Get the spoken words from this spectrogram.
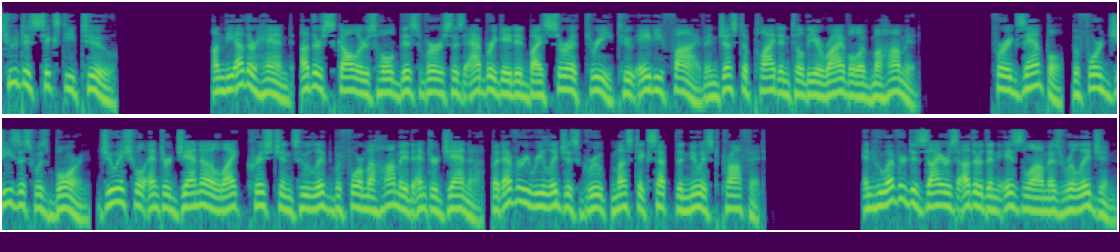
2-62 on the other hand, other scholars hold this verse as abrogated by Surah 3-85 and just applied until the arrival of Muhammad. For example, before Jesus was born, Jewish will enter Jannah like Christians who lived before Muhammad enter Jannah, but every religious group must accept the newest prophet. And whoever desires other than Islam as religion,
